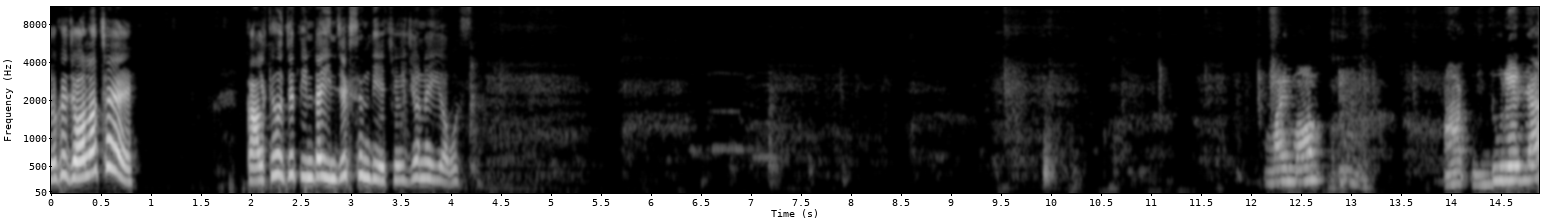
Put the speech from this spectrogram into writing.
চোখে জল আছে? কালকে হচ্ছে তিনটা ইঞ্জেকশন দিয়েছে ওই জন্য এই অবস্থা। মাই মম দূরে যা।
